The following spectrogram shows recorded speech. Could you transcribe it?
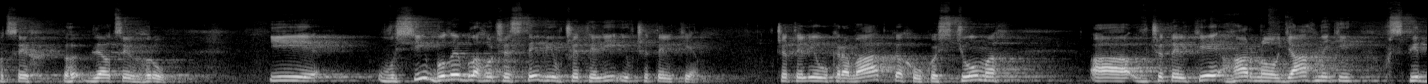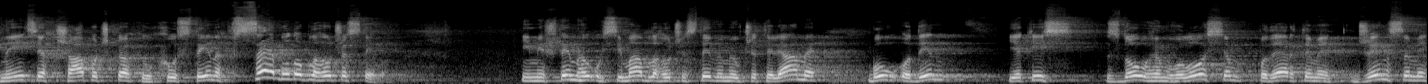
оцих, для оцих груп. І всі були благочестиві вчителі і вчительки. Вчителі у краватках, у костюмах, а вчительки гарно одягнені в спідницях, шапочках, у хустинах. Все було благочестиво. І між тими усіма благочестивими вчителями був один якийсь з довгим волоссям, подертими джинсами,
